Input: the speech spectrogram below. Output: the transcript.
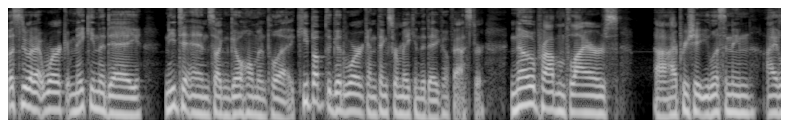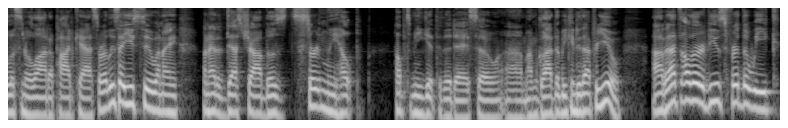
Listen to it at work. Making the day need to end so I can go home and play. Keep up the good work and thanks for making the day go faster. No problem, Flyers. Uh, I appreciate you listening. I listen to a lot of podcasts, or at least I used to when I when I had a desk job. Those certainly help helped me get through the day. So um, I'm glad that we can do that for you. Uh, but that's all the reviews for the week.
